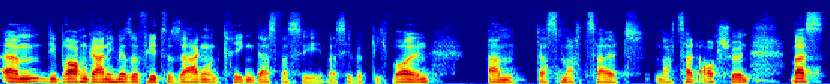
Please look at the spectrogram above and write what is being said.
Ähm, die brauchen gar nicht mehr so viel zu sagen und kriegen das, was sie, was sie wirklich wollen. Ähm, das macht's halt, macht's halt auch schön. Was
